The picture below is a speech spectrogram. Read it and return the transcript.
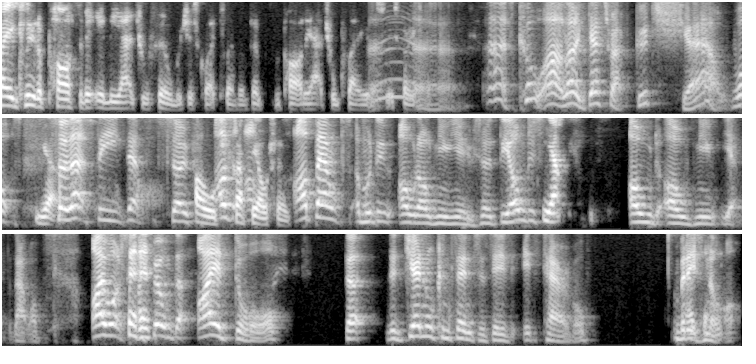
They include a part of it in the actual film, which is quite clever. The, the part of the actual play is it's very Ah, that's cool. Oh no, Deathtrap. Good shout. What's Yeah. so that's the that's so old. I'll- that's the I'll- old film. I'll bounce and we'll do old, old, new, new. So the oldest, Yep. old, old, new. Yeah, that one. I watched a film that I adore. That the general consensus is it's terrible, but it's Okay. not.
